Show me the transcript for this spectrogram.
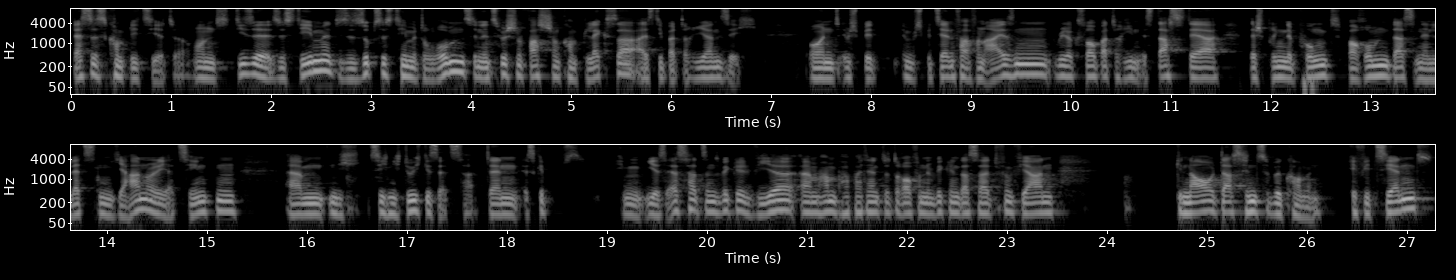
das ist komplizierter. Und diese Systeme, diese Subsysteme drumherum sind inzwischen fast schon komplexer als die Batterie an sich. Und im, Spe im speziellen Fall von Eisen Redox Flow Batterien ist das der, der springende Punkt, warum das in den letzten Jahren oder Jahrzehnten ähm, nicht, sich nicht durchgesetzt hat. Denn es gibt eben ISS hat es entwickelt, wir ähm, haben ein paar Patente drauf und entwickeln das seit fünf Jahren, genau das hinzubekommen. Effizient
